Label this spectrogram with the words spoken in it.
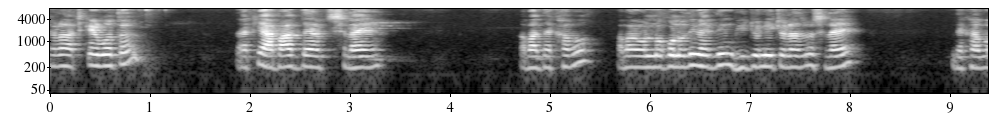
চলো আজকের মতন রাখি, আবার দেখ সেলাই আবার দেখাবো। আবার অন্য কোনো দিন একদিন ভিডিও নিয়ে চলে আসব সেলাই দেখাবো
